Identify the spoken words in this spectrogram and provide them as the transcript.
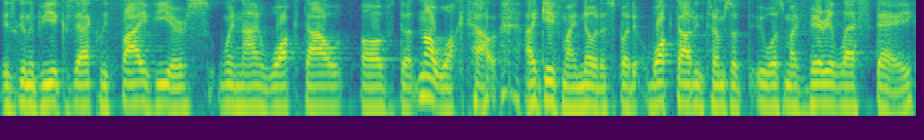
is going to be exactly five years when I walked out of the. Not walked out, I gave my notice, but it walked out in terms of it was my very last day.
